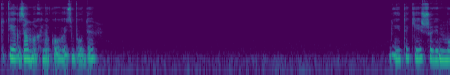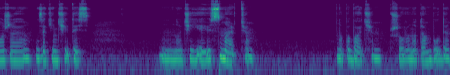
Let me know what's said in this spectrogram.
Тут як замах на когось буде. І такий, що він може закінчитись ну, чиєюсь смертю. Ну, побачимо, що воно там буде.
